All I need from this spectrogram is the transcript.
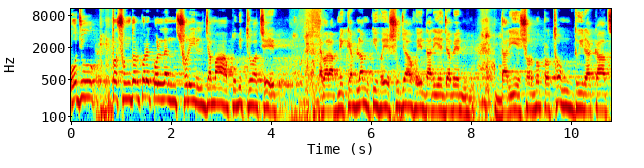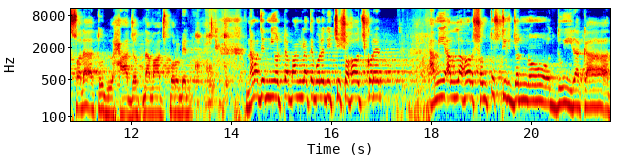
অজু তো সুন্দর করে করলেন, শরীর জামা পবিত্র আছে। এবার আপনি ক্যাবলামুখী হয়ে সোজা হয়ে দাঁড়িয়ে যাবেন। দাঁড়িয়ে সর্বপ্রথম দুই রাকাত সলাতুল হাজত নামাজ পড়বেন। নামাজের নিয়তটা বাংলাতে বলে দিচ্ছি, সহজ করে। আমি আল্লাহর সন্তুষ্টির জন্য দুই রাকাত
